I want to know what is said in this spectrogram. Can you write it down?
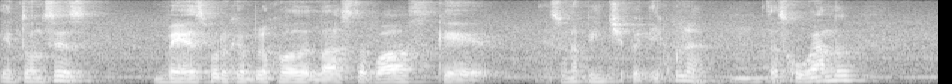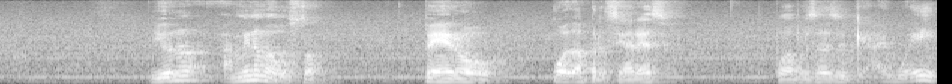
Entonces ves, por ejemplo, el juego de Last of Us, que es una pinche película. Estás jugando. Yo no, a mí no me gustó, pero puedo apreciar eso. Puedo apreciar eso que, ay, güey.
